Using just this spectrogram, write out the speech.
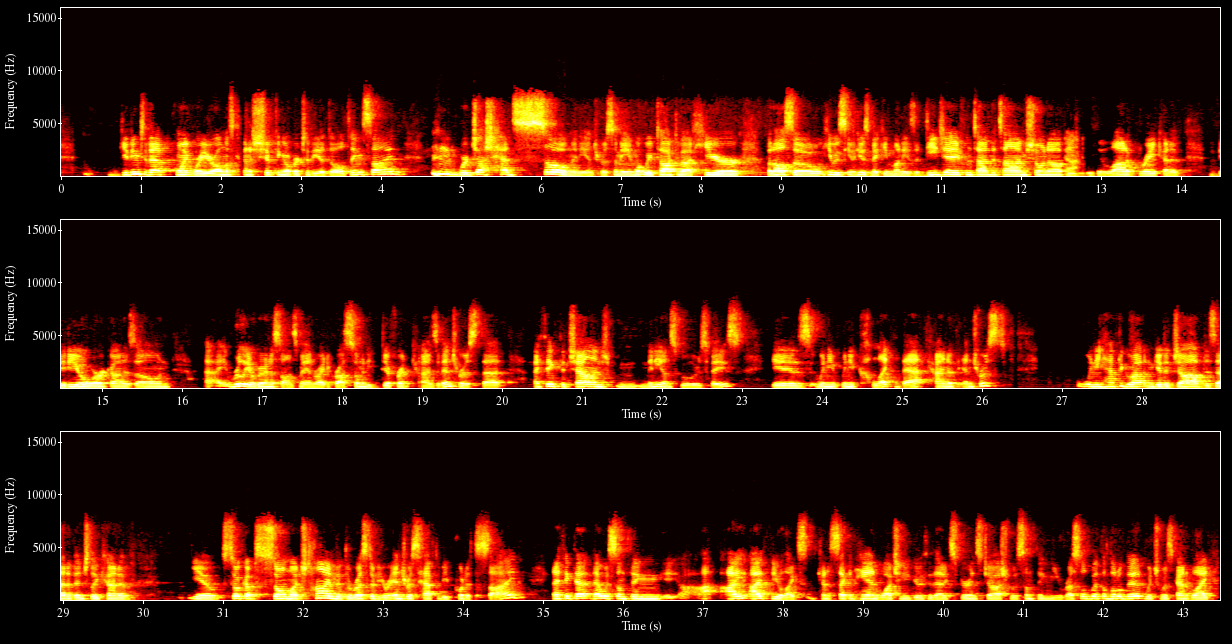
getting to that point where you're almost kind of shifting over to the adulting side where Josh had so many interests. I mean, what we've talked about here, but also he was, you know, he was making money as a DJ from time to time, showing up. Yeah. He, did a lot of great kind of video work on his own. I, really a renaissance man, right across so many different kinds of interests that I think the challenge many unschoolers face is when you when you collect that kind of interest, when you have to go out and get a job, does that eventually kind of you know soak up so much time that the rest of your interests have to be put aside. And i think that that was something i i feel like kind of secondhand watching you go through that experience josh was something you wrestled with a little bit which was kind of like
